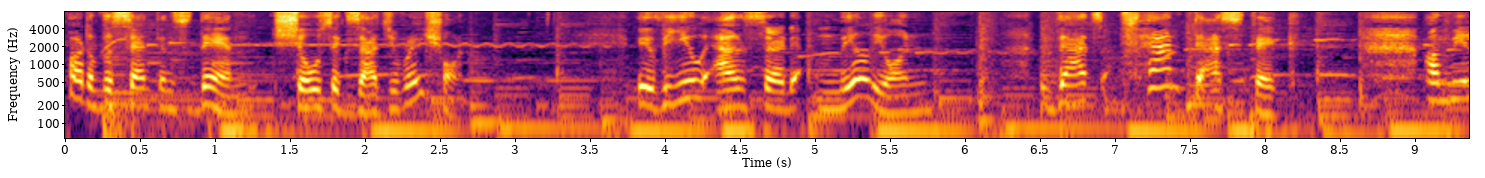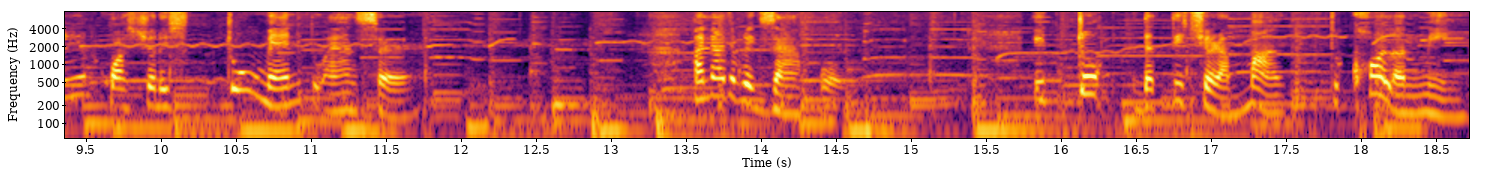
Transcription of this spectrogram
part of the sentence then shows exaggeration? If you answered million, that's fantastic. A million questions is too many to answer. Another example. It took the teacher a month to call on me.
